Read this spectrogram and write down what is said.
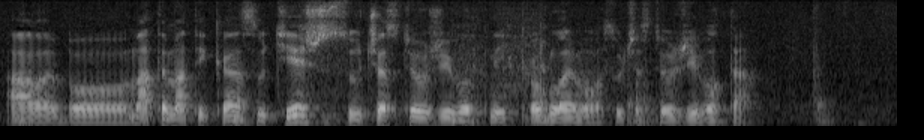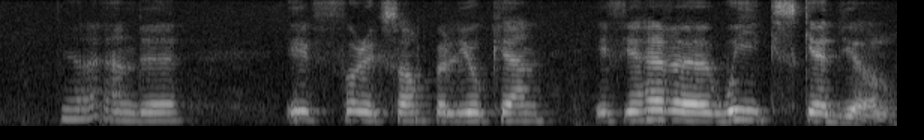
alebo matematika sú tiež súčasťou životných problémov, súčasťou života. Yeah, and uh, if, for example, you can, if you have a week schedule,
